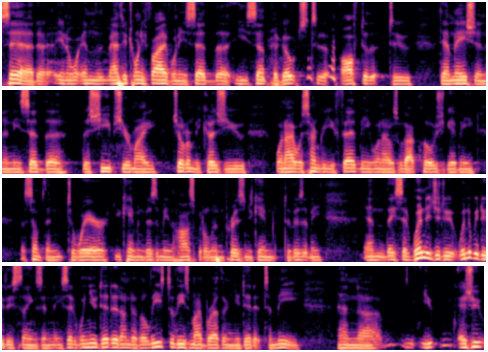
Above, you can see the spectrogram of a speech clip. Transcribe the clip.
said, uh, you know, in Matthew 25, when he said the, he sent the goats to off to the, to damnation, and he said the the sheep's you're my children because you, when I was hungry, you fed me. When I was without clothes, you gave me something to wear. You came and visited me in the hospital and in prison. You came to visit me. And they said, When did you do? When did we do these things? And he said, When you did it under the least of these, my brethren, you did it to me. And uh, you, as you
